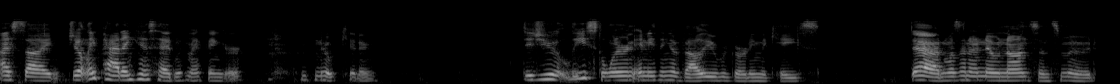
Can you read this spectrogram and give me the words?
I sighed, gently patting his head with my finger. no kidding. Did you at least learn anything of value regarding the case? Dad was in a no nonsense mood.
